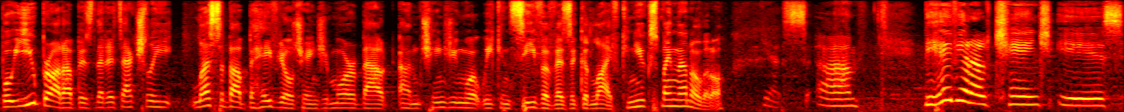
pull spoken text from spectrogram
But what you brought up is that it's actually less about behavioral change and more about um, changing what we conceive of as a good life. Can you explain that a little? Yes. Um, behavioral change is,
